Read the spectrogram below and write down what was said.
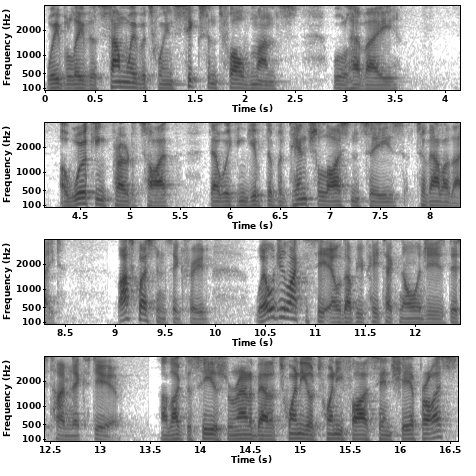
we believe that somewhere between six and 12 months we'll have a, a working prototype that we can give to potential licensees to validate. Last question, Siegfried. Where would you like to see LWP Technologies this time next year? I'd like to see us around about a 20 or 25 cent share price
